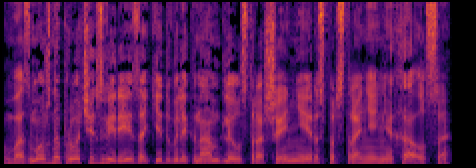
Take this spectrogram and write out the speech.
Возможно, прочих зверей закидывали к нам для устрашения и распространения хаоса,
